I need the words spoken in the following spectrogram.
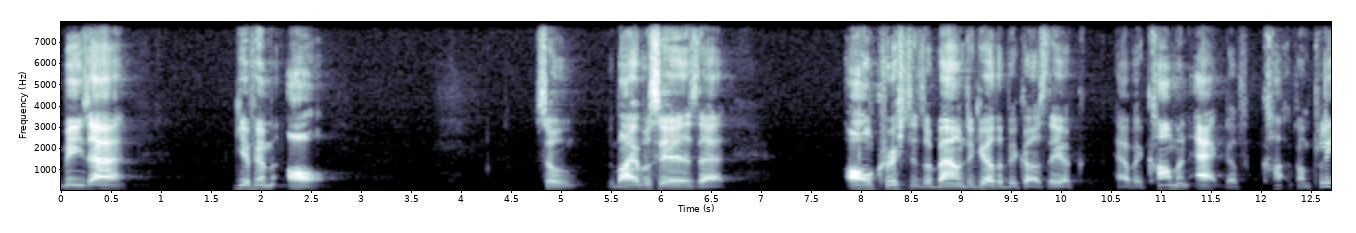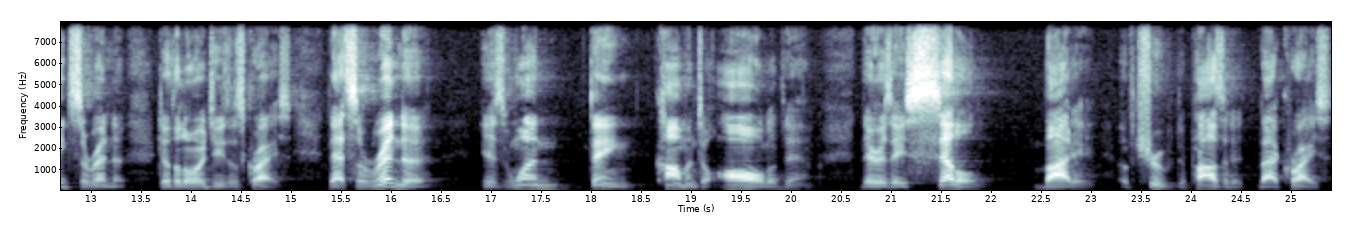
means I give him all. So the Bible says that all Christians are bound together because they have a common act of co- complete surrender to the Lord Jesus Christ. That surrender is one thing common to all of them. There is a settled body of truth deposited by Christ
